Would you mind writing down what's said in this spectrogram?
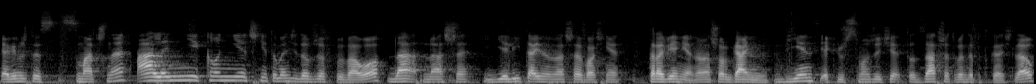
Ja wiem, że to jest smaczne, ale niekoniecznie to będzie dobrze wpływało na nasze jelita i na nasze właśnie trawienie, na nasz organizm. Więc jak już smażycie, to zawsze to będę podkreślał,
